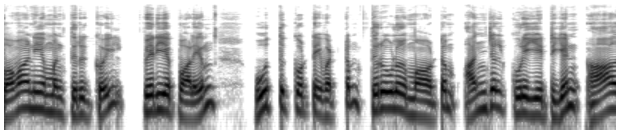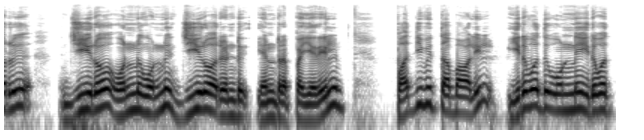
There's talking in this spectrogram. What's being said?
பவானியம்மன் திருக்கோயில் பெரியபாளையம் ஊத்துக்கோட்டை வட்டம் திருவள்ளூர் மாவட்டம் அஞ்சல் குறியீட்டு எண் ஆறு ஜீரோ ஒன்று ஒன்று ஜீரோ ரெண்டு என்ற பெயரில் பதிவு தபாலில் இருபது ஒன்று இருபத்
